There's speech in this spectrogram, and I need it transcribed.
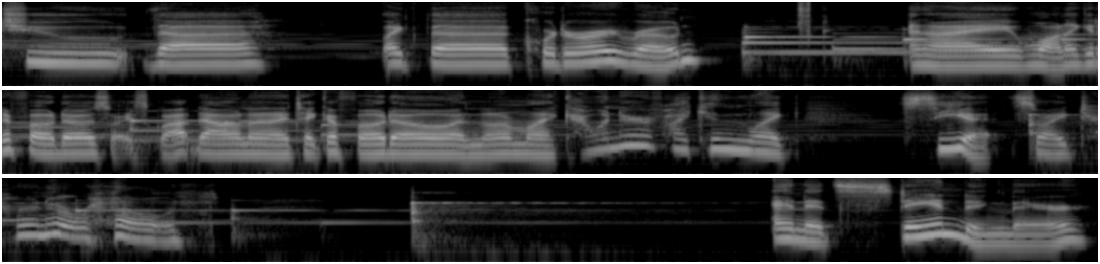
to the like the corduroy road and I want to get a photo. So I squat down and I take a photo and then I'm like, I wonder if I can like see it. So I turn around and it's standing there.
